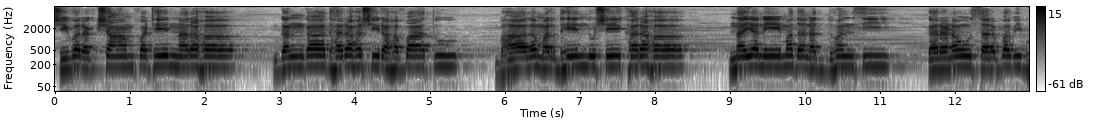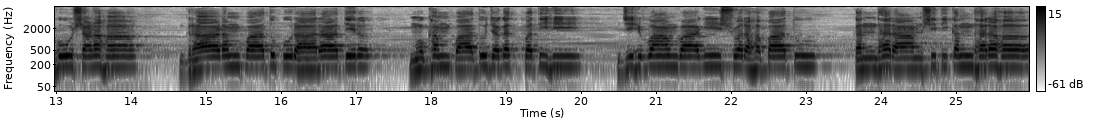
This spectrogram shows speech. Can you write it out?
शिवरक्षां पठेन्नरः गङ्गाधरः शिरः पातु भालमर्धेन्दुशेखरः नयने मदनध्वंसी कर्णौ सर्पविभूषणः घ्राणं पातु पुरारातिर्मुखं पातु जगत्पतिः जिह्वां वागीश्वरः पातु कन्धरां। शितिकन्धरः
